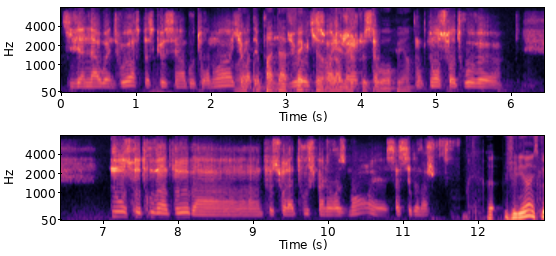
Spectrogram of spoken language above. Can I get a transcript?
qui viennent là à Wentworth parce que c'est un beau tournoi, qui Ouais, aura des points mondiaux qui sont à la recherche de ça. Européen. Donc nous, on se retrouve, euh, nous, on se retrouve un peu, ben, un peu sur la touche malheureusement, et ça, c'est dommage. Euh, Julien, est-ce que,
